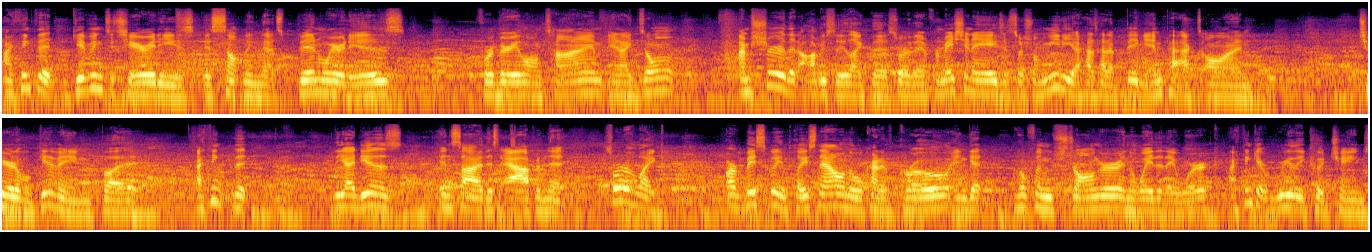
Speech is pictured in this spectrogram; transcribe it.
i think that giving to charities is something that's been where it is for a very long time and i don't I'm sure that obviously like the sort of the information age and social media has had a big impact on charitable giving, but I think that the ideas inside this app and that sort of like are basically in place now and that will kind of grow and get hopefully move stronger in the way that they work. I think it really could change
